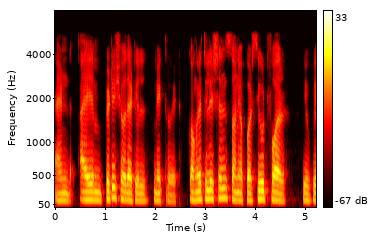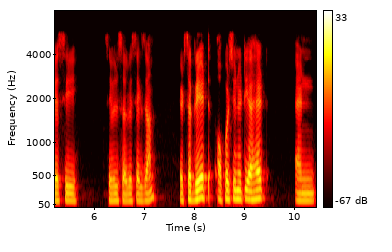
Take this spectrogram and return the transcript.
and i am pretty sure that you'll make through it. Congratulations on your pursuit for upsc civil service exam. It's a great opportunity ahead and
